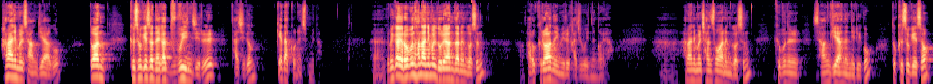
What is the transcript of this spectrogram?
하나님을 상기하고 또한 그 속에서 내가 누구인지를 다시금 깨닫곤 했습니다. 예, 그러니까 여러분 하나님을 노래한다는 것은 바로 그러한 의미를 가지고 있는 거예요. 어, 하나님을 찬송하는 것은 그분을 상기하는 일이고 또 그 속에서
